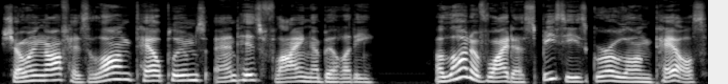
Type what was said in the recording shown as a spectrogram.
showing off his long tail plumes and his flying ability. A lot of whydah species grow long tails.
